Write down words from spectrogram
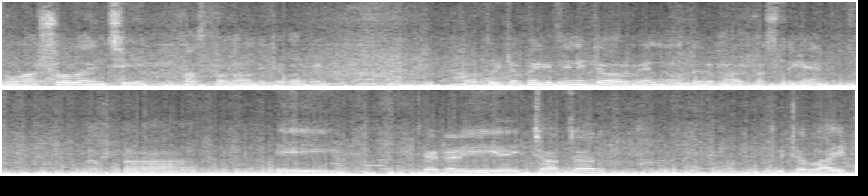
নোয়া ষোলো ইঞ্চি পাঁচ পাখাও নিতে পারবেন। দুইটা প্যাকেজে নিতে পারবেন আমাদের মার কাছ থেকে। আপনারা এই ব্যাটারি, এই চার্জার দুইটা লাইট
